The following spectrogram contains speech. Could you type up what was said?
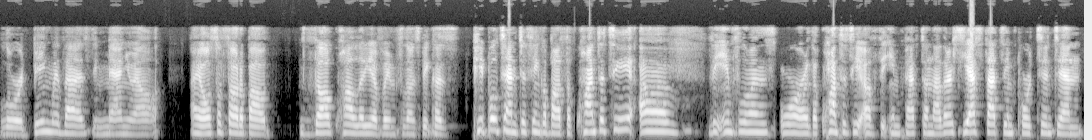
Lord being with us, Emmanuel, I also thought about the quality of influence because people tend to think about the quantity of the influence or the quantity of the impact on others. Yes, that's important. And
